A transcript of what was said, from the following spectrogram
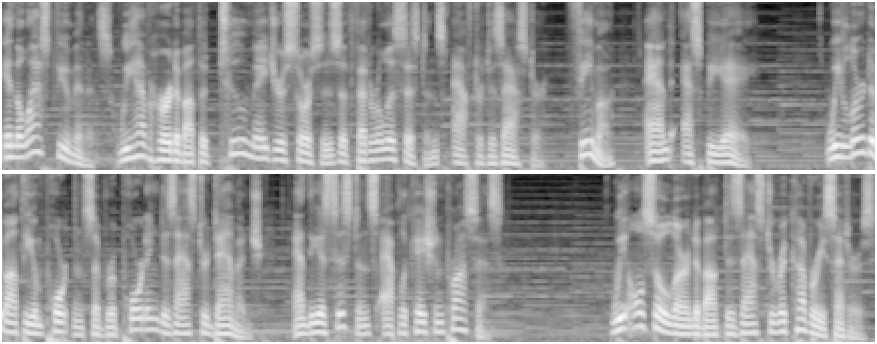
In the last few minutes, we have heard about the two major sources of federal assistance after disaster, FEMA and SBA. We learned about the importance of reporting disaster damage and the assistance application process. We also learned about disaster recovery centers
